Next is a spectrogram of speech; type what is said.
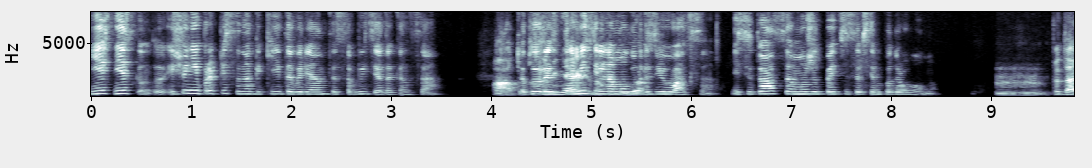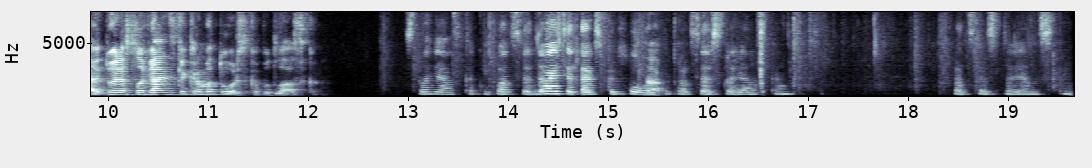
есть несколько, еще не прописано какие-то варианты события до конца, А, которые стремительно ходу, могут да? развиваться. И ситуация может пойти совсем по-другому. Угу. Питаю, доля Слов'янська, Краматорська, будь ласка. Славянская оккупация. Давайте так, Спихова, Да. оккупация славянская. Оккупация славянская,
